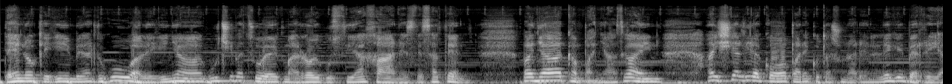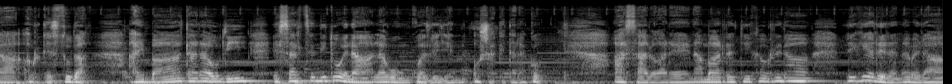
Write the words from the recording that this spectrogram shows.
Denok egin behar dugu alegina gutxi batzuek marroi guztia jan ez dezaten. Baina, kanpainaz gain, aixialdirako parekotasunaren lege berria aurkeztu da. Hainbat araudi ezartzen dituena lagun kuadrilen osaketarako. Azaroaren amarretik aurrera, legearen abera,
